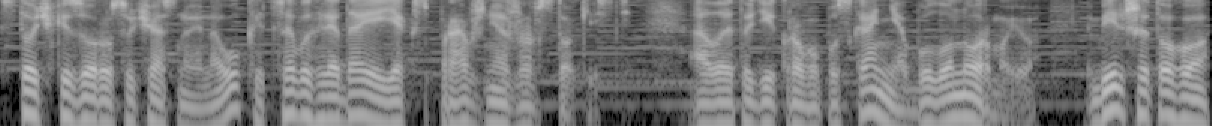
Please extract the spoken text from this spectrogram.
З точки зору сучасної науки, це виглядає як справжня жорстокість. Але тоді кровопускання було нормою. Більше того,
